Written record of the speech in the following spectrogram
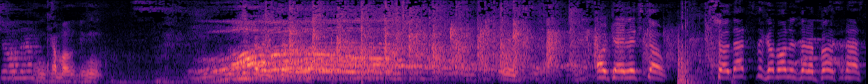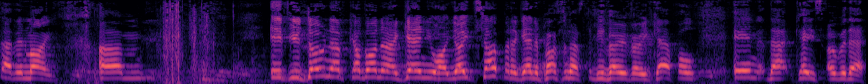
Come on. You can, Okay, let's go. So that's the kavanas that a person has to have in mind. Um, if you don't have kavana, again, you are yaitza, but again, a person has to be very, very careful in that case over there.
